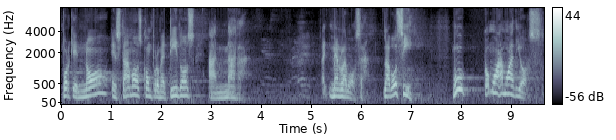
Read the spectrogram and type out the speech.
Porque no estamos comprometidos a nada. Menos la voz. La voz sí. Uh, ¿Cómo amo a Dios?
